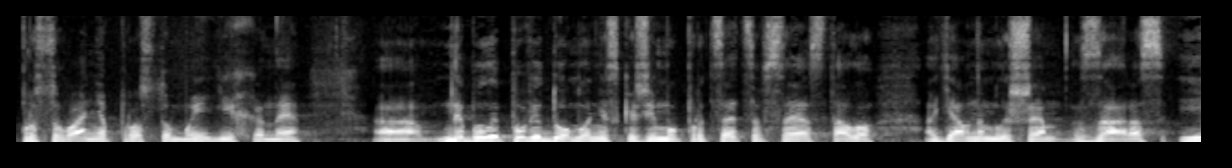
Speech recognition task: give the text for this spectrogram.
просування. Просто ми їх не. Не були повідомлені, скажімо, про це. Це все стало явним лише зараз. І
